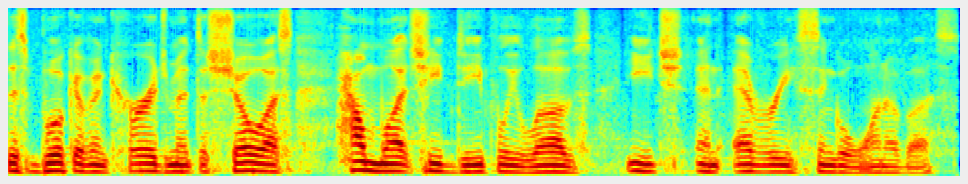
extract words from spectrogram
this book of encouragement to show us how much He deeply loves each and every single one of us,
